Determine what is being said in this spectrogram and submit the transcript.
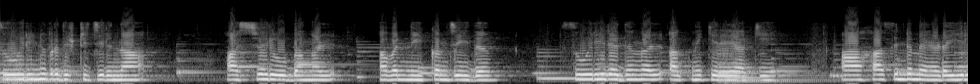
സൂര്യന് പ്രതിഷ്ഠിച്ചിരുന്ന അശ്വരൂപങ്ങൾ അവൻ നീക്കം ചെയ്ത് സൂര്യരഥങ്ങൾ അഗ്നിക്കിരയാക്കി. ആഹാസിന്റെ മേടയിൽ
